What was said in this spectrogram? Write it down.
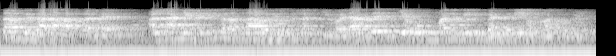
سب سے زیادہ افضل ہے۔ اللہ کے نبی صلی اللہ علیہ وسلم کی وجہ سے یہ امت بھی بہترین امت ہو گئی۔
